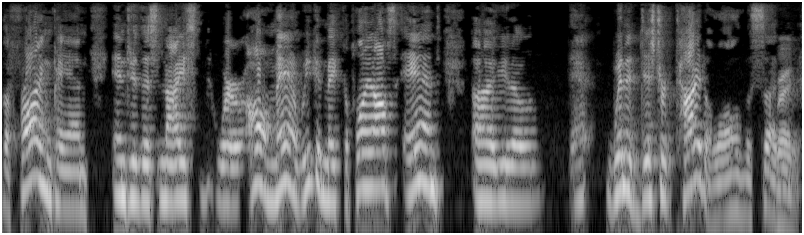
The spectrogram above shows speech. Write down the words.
the frying pan into this nice where oh man we can make the playoffs and uh, you know win a district title all of a sudden. Right.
